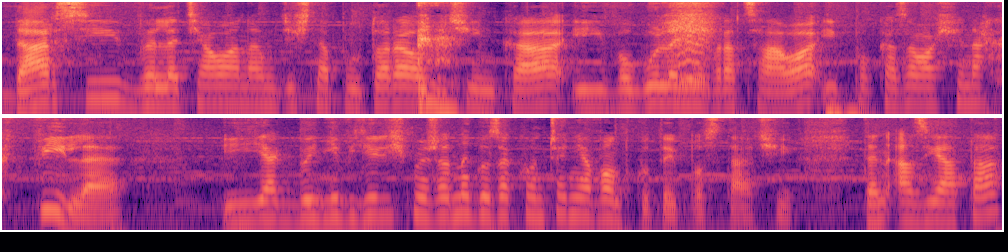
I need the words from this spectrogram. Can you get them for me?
Darcy wyleciała nam gdzieś na półtora odcinka i w ogóle nie wracała i pokazała się na chwilę. I jakby nie widzieliśmy żadnego zakończenia wątku tej postaci. Ten Azjata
